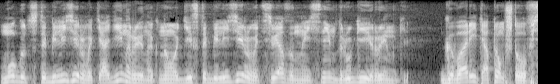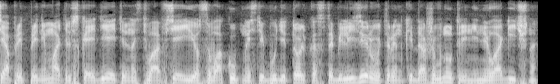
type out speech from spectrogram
могут стабилизировать один рынок, но дестабилизировать связанные с ним другие рынки. Говорить о том, что вся предпринимательская деятельность во всей ее совокупности будет только стабилизировать рынки, даже внутренне нелогично.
